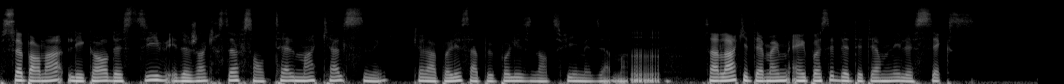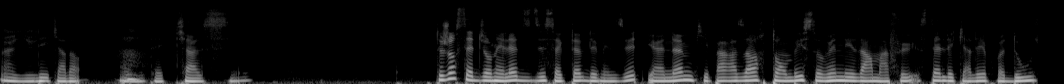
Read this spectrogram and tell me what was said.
Cependant, les corps de Steve et de Jean-Christophe sont tellement calcinés que la police ne peut pas les identifier immédiatement. Mhm. Ça a l'air qu'il était même impossible de déterminer le sexe Aïe, des cadavres. Ah. On était calcinés. Toujours cette journée-là du 10 octobre 2018, il y a un homme qui est par hasard tombé sur une des armes à feu, celle de calibre 12,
